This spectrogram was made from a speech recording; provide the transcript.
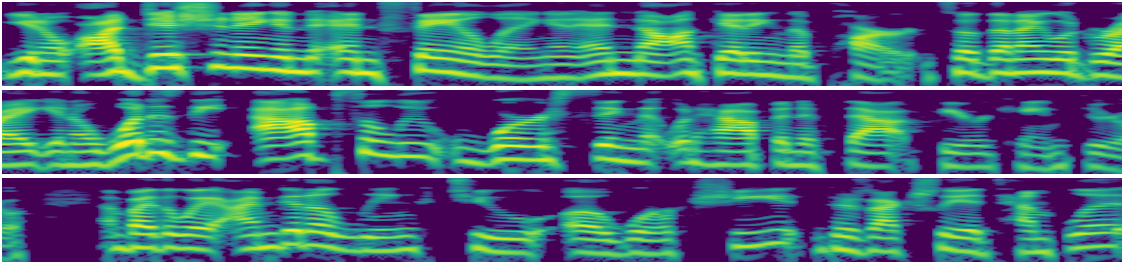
you know, auditioning and, and failing and, and not getting the part. So then I would write, you know, what is the absolute worst thing that would happen if that fear came through? And by the way, I'm going to link to a worksheet. There's actually a template.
